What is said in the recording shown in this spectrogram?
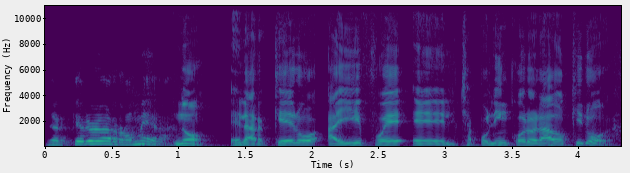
El arquero era Romera. No, el arquero ahí fue el Chapulín Colorado Quiroga.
